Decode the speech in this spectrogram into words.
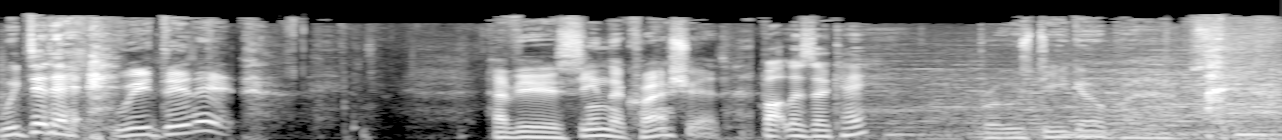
We did it. We did it. Have you seen the crash yet? Butler's okay? Bruised ego, perhaps.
